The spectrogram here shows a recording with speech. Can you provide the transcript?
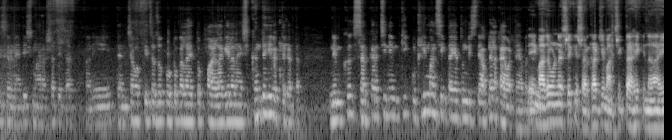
सरन्यायाधीश महाराष्ट्रात येतात आणि त्यांच्या बाबतीचा जो प्रोटोकॉल आहे तो पाळला गेला नाही अशी खंतही व्यक्त करतात. नेमकं सरकारची नेमकी कुठली मानसिकता यातून दिसते? आपल्याला काय वाटतं याबद्दल? माझं म्हणणं असं की सरकारची मानसिकता आहे की न आहे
